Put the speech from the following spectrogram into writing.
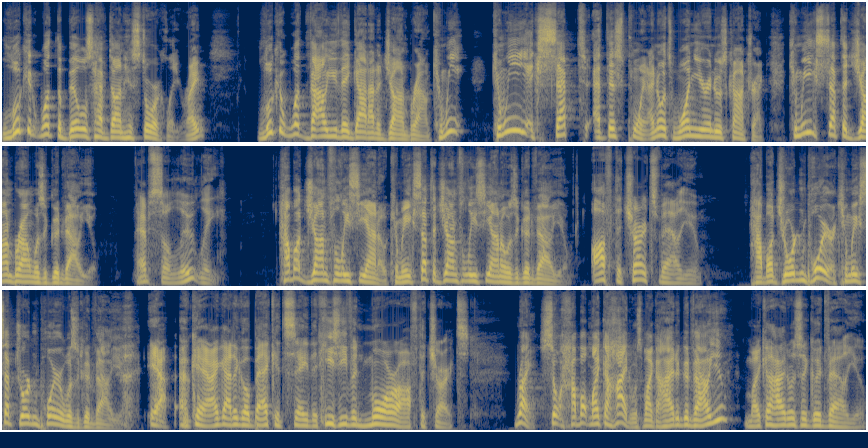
look at what the Bills have done historically, right? Look at what value they got out of John Brown. Can we can we accept at this point? I know it's 1 year into his contract. Can we accept that John Brown was a good value? Absolutely. How about Jon Feliciano? Can we accept that Jon Feliciano was a good value? Off the charts value. How about Jordan Poyer? Can we accept Jordan Poyer was a good value? Yeah. Okay. I got to go back and say that he's even more off the charts. Right. So how about Micah Hyde? Was Micah Hyde a good value? Micah Hyde was a good value.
